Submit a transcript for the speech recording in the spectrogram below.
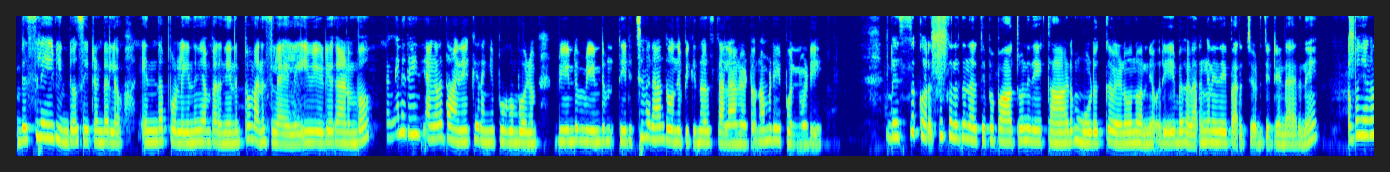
ബസ്സിലെ ഈ വിൻഡോ സീറ്റ് ഉണ്ടല്ലോ എന്താ പൊള്ളിയെന്ന് ഞാൻ പറഞ്ഞതിന് ഇപ്പം മനസ്സിലായില്ലേ ഈ വീഡിയോ കാണുമ്പോൾ അങ്ങനെ ദേ ഞങ്ങൾ താഴേക്ക് ഇറങ്ങി പോകുമ്പോഴും വീണ്ടും വീണ്ടും തിരിച്ചു വരാൻ തോന്നിപ്പിക്കുന്ന ഒരു സ്ഥലമാണ് കേട്ടോ നമ്മുടെ ഈ പൊന്മുടി. ബസ് കുറച്ച് സ്ഥലത്ത് നിർത്തിയപ്പോൾ പാത്തൂന് ഇതേ കാടും മുടുക്ക് വേണമെന്ന് പറഞ്ഞ് ഒരേ ബഹളം. അങ്ങനെ ഇതേ പറിച്ചു കൊടുത്തിട്ടുണ്ടായിരുന്നേ അപ്പോൾ ഞങ്ങൾ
